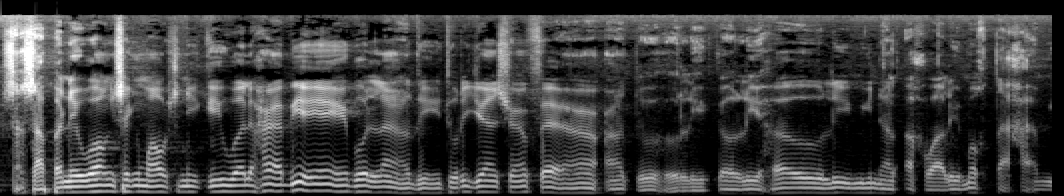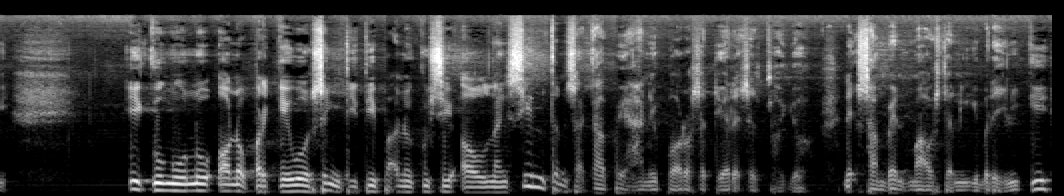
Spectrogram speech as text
Sasapane wong sing mau niki wal habibul ladzi turja syafa'atuhu likali hauli minal ahwali muhtahami iku ngono ana perkewo sing ditibakno Gusti Allah nang sinten sakabehane para sederek sedaya. Nek sampean maos dan mriki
